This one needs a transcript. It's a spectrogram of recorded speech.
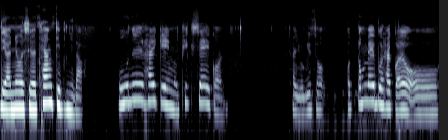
네, 안녕하세요. 태양TV입니다. 오늘 할 게임은 픽셀건. 자, 여기서 어떤 맵을 할까요? 어,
